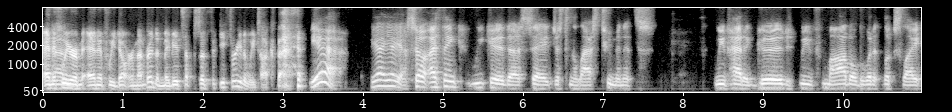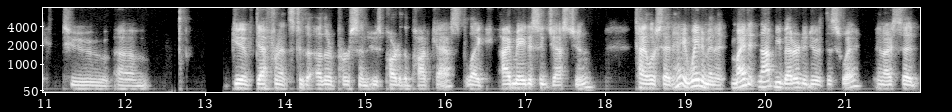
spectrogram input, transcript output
And if we Um, rem- and if we don't remember, then maybe it's episode 53 that we talk about it. Yeah, yeah, yeah, yeah. So I think we could uh, say just in the last two minutes, we've had a good, we've modeled what it looks like to um, give deference to the other person who's part of the podcast. Like I made a suggestion. Tyler said, "Hey, wait a minute. Might it not be better to do it this way?" And I said,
